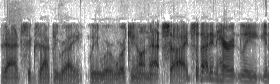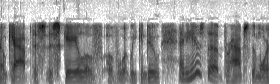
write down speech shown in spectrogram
That's exactly right. We were working on that side, so that inherently, you know, capped the, the scale of of what we can do. And here's the perhaps the more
